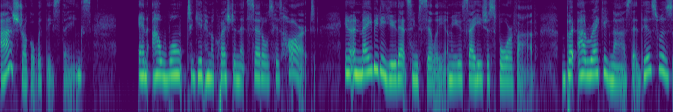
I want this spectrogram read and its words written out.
I struggle with these things. And I want to give him a question that settles his heart. You know, and maybe to you that seems silly. I mean, you say he's just four or five. But I recognize that this was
